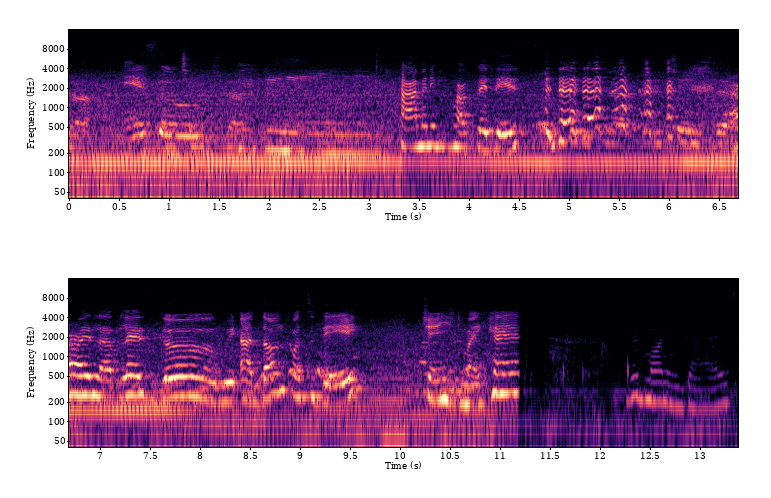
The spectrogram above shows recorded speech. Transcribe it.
that. and so that. mm, how many people have said this? All right love let's go. We are done for today. Changed my hair. Good morning guys.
